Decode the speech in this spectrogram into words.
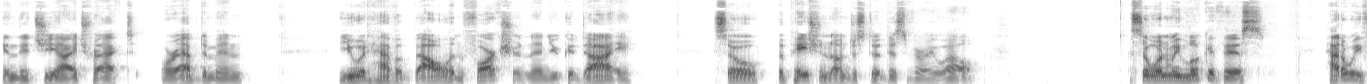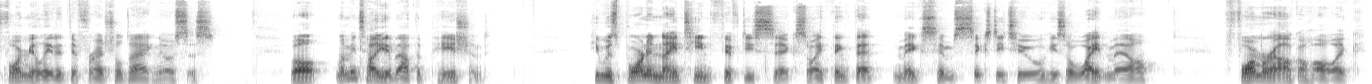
in the GI tract or abdomen, you would have a bowel infarction and you could die. So the patient understood this very well. So when we look at this, how do we formulate a differential diagnosis? Well, let me tell you about the patient. He was born in 1956, so I think that makes him 62. He's a white male, former alcoholic,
